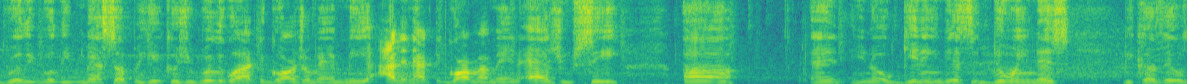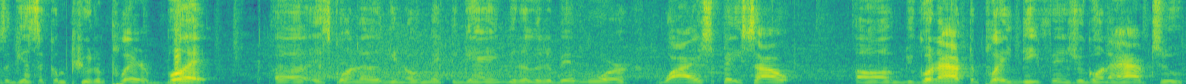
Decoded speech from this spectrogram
really, really mess up in here because you're really going to have to guard your man. Me, I didn't have to guard my man as you see. Uh, and, you know, getting this and doing this because it was against a computer player. But uh, it's going to, you know, make the game get a little bit more wide space out. Um, you're going to have to play defense. You're going to have to.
